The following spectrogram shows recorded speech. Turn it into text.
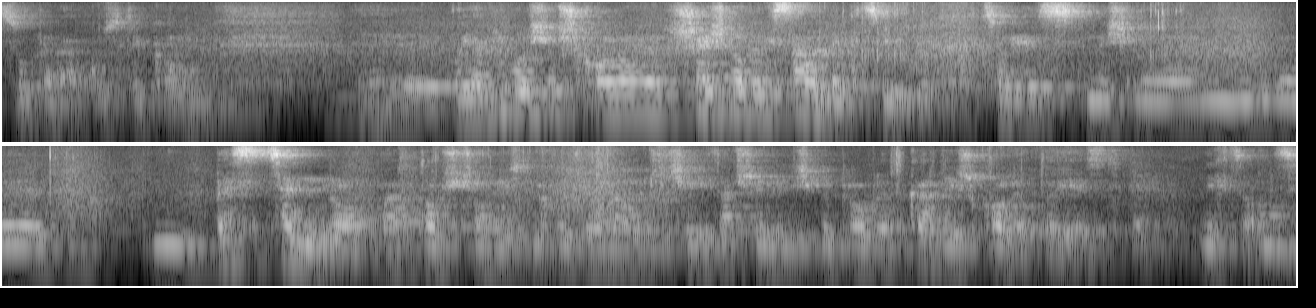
super akustyką. Yy, Pojawiło się w szkole sześć nowych sal lekcyjnych, co jest, myślę, yy, bezcenną wartością, jeśli chodzi o nauczycieli. Zawsze mieliśmy problem, w każdej szkole to jest niechcący.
